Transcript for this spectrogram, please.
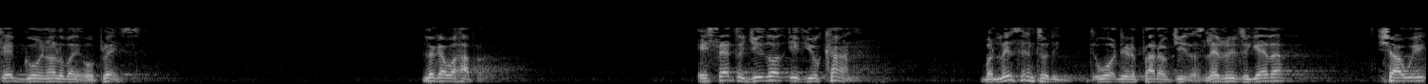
kept going all over the whole place. Look at what happened. He said to Jesus, If you can. But listen to the, the, the reply of Jesus. Let's read together. Shall we?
